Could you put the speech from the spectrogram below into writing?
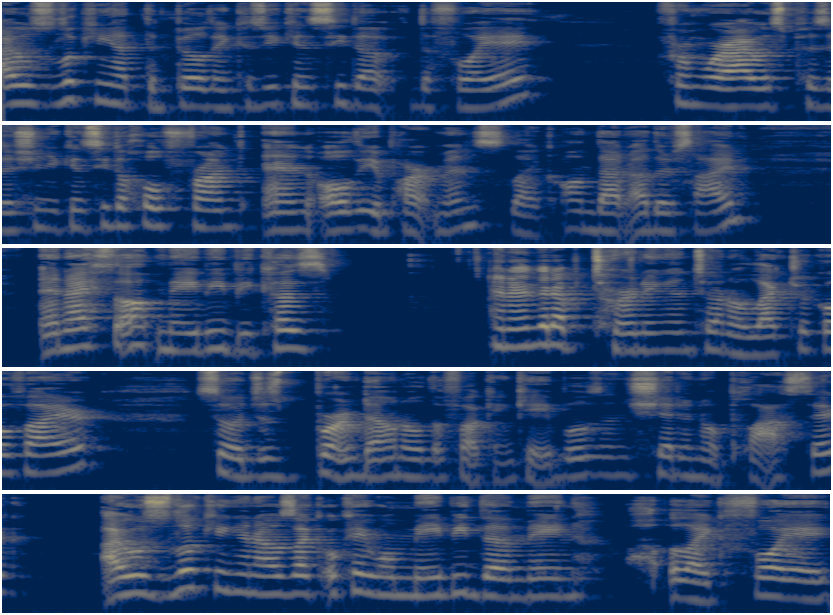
I was looking at the building because you can see the the foyer from where I was positioned. You can see the whole front and all the apartments like on that other side. And I thought maybe because it ended up turning into an electrical fire, so it just burned down all the fucking cables and shit and no plastic. I was looking and I was like, okay, well maybe the main like foyer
